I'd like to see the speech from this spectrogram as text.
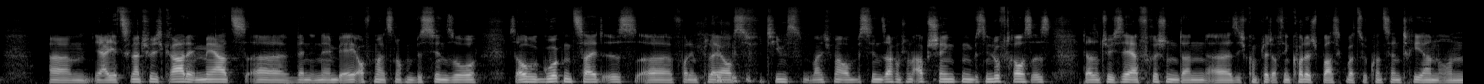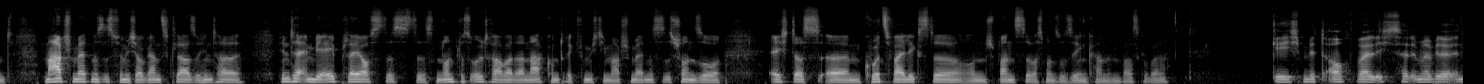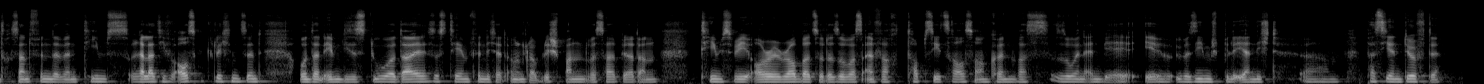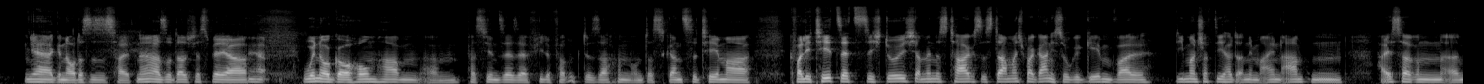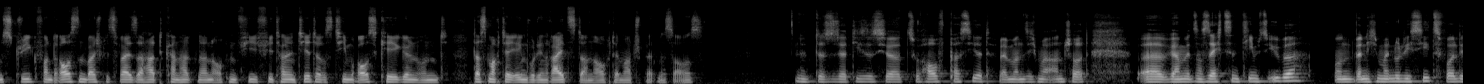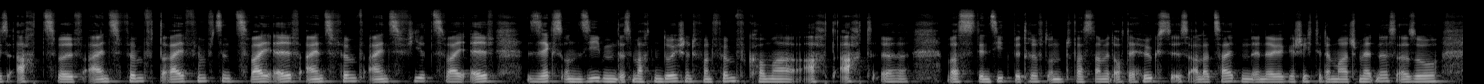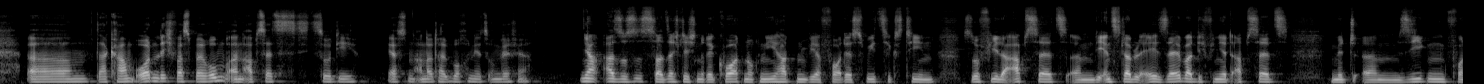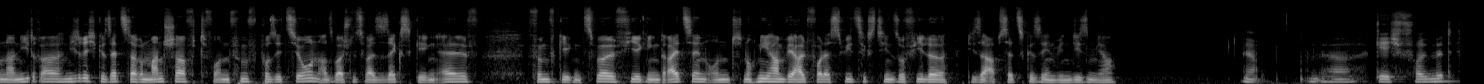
ähm, ja, jetzt natürlich gerade im März, äh, wenn in der NBA oftmals noch ein bisschen so saure Gurkenzeit ist, äh, vor den Playoffs für Teams manchmal auch ein bisschen Sachen schon abschenken, ein bisschen Luft raus ist, da ist natürlich sehr erfrischend, dann äh, sich komplett auf den College-Basketball zu konzentrieren. Und March Madness ist für mich auch ganz klar so hinter, hinter NBA-Playoffs das, das Nonplusultra, aber danach kommt direkt für mich die March Madness. Das ist schon so echt das ähm, kurzweiligste und spannendste, was man so sehen kann im Basketball gehe ich mit, auch weil ich es halt immer wieder interessant finde, wenn Teams relativ ausgeglichen sind und dann eben dieses Do-or-Die-System finde ich halt unglaublich spannend, weshalb ja dann Teams wie Oral Roberts oder sowas einfach Top-Seeds raushauen können, was so in der NBA über sieben Spiele eher nicht ähm, passieren dürfte. Ja, genau, das ist es halt, ne? Also dadurch, dass wir ja, ja. Win or Go Home haben, ähm, passieren sehr, sehr viele verrückte Sachen und das ganze Thema Qualität setzt sich durch. Am Ende des Tages ist da manchmal gar nicht so gegeben, weil die Mannschaft, die halt an dem einen Abend einen heißeren ähm, Streak von draußen beispielsweise hat, kann halt dann auch ein viel, viel talentierteres Team rauskegeln und das macht ja irgendwo den Reiz dann auch der Match Madness aus. Das ist ja dieses Jahr zuhauf passiert, wenn man sich mal anschaut. Äh, wir haben jetzt noch 16 Teams über, und wenn ich mal nur die Seeds vorlese, 8, 12, 1, 5, 3, 15, 2, 11, 1, 5, 1, 4, 2, 11, 6 und 7, das macht einen Durchschnitt von 5,88, äh, was den Seed betrifft und was damit auch der höchste ist aller Zeiten in der Geschichte der March Madness. Also ähm, da kam ordentlich was bei rum an Absatz, so die ersten anderthalb Wochen jetzt ungefähr. Ja, also es ist tatsächlich ein Rekord. Noch nie hatten wir vor der Sweet 16 so viele Upsets. Ähm, die NCAA selber definiert Upsets mit ähm, Siegen von einer niedrig, niedrig gesetzteren Mannschaft von fünf Positionen, also beispielsweise 6 gegen 11, 5 gegen 12, 4 gegen 13 und noch nie haben wir halt vor der Sweet 16 so viele dieser Upsets gesehen wie in diesem Jahr. Ja, da gehe ich voll mit.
